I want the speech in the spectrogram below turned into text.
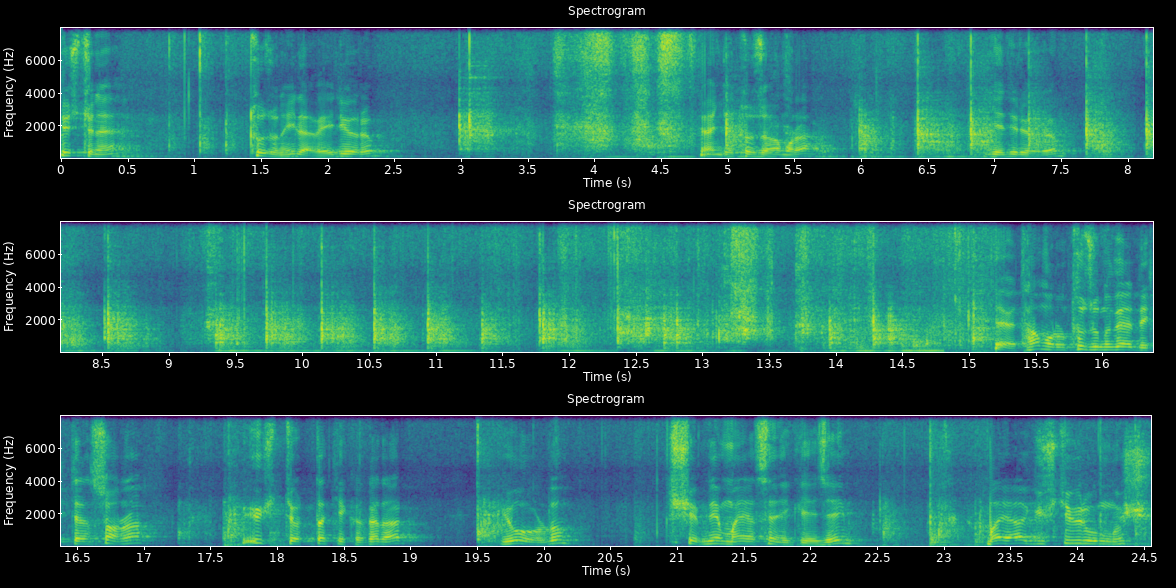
Üstüne tuzunu ilave ediyorum. Önce tuzu hamura yediriyorum. Evet hamurun tuzunu verdikten sonra 3-4 dakika kadar yoğurdum. Şimdi mayasını ekleyeceğim. Bayağı güçlü bir unmuş.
